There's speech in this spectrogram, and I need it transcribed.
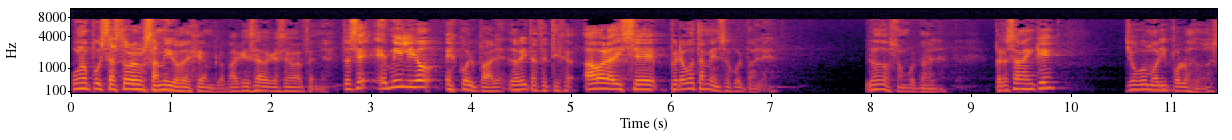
Uno puede usar solo los amigos de ejemplo, para que sepa que se me ofende. Entonces, Emilio es culpable, Dorita festeja. Ahora dice, pero vos también sos culpable. Los dos son culpables. Pero ¿saben qué? Yo voy a morir por los dos.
